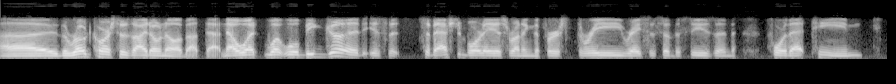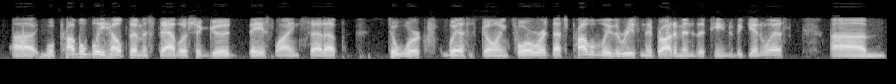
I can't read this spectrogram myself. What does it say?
Uh, the road courses, I don't know about that. Now, what what will be good is that Sebastian Bourdais is running the first three races of the season for that team. Uh, will probably help them establish a good baseline setup to work with going forward. That's probably the reason they brought him into the team to begin with. Um,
